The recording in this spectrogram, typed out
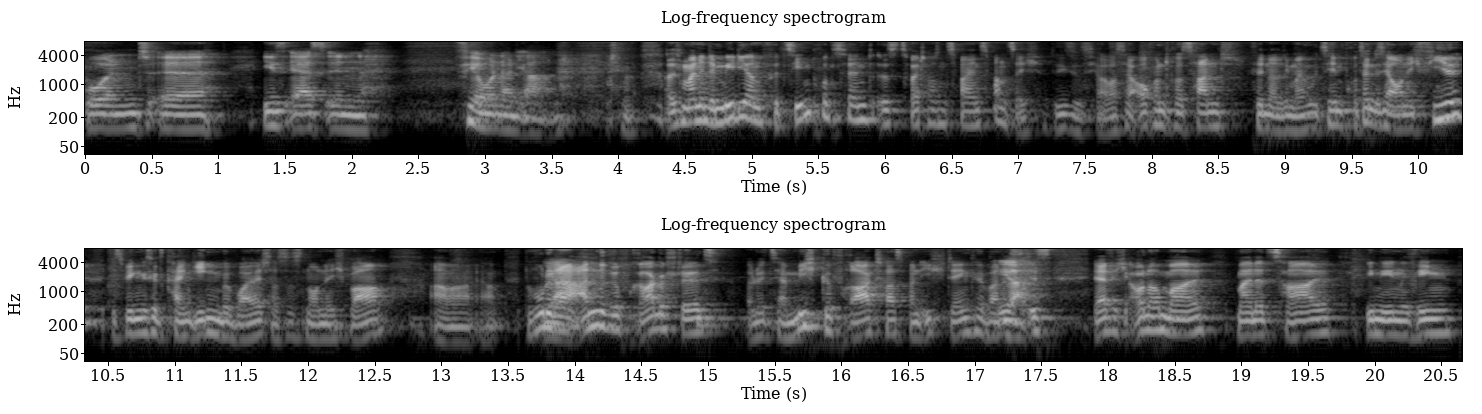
und äh, ist erst in 400 Jahren. Also ich meine, der Median für 10% ist 2022, dieses Jahr, was ja auch interessant finde. Also ich meine, 10% ist ja auch nicht viel, deswegen ist jetzt kein Gegenbeweis, dass es noch nicht war. Aber ja, bevor du Ja. eine andere Frage stellst, weil du jetzt ja mich gefragt hast, wann ich denke, wann Ja. es ist, werfe ich auch nochmal meine Zahl in den Ring.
